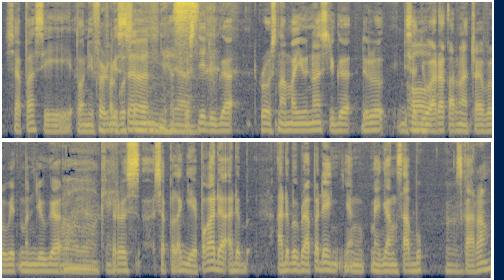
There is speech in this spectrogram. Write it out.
siapa si Tony Ferguson, Ferguson, yes. terus dia juga Rose Nama Yunus juga dulu bisa Oh. juara karena Trevor Whitman juga iya. oke. terus siapa lagi ya pokoknya ada ada ada beberapa deh yang, yang megang sabuk sekarang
